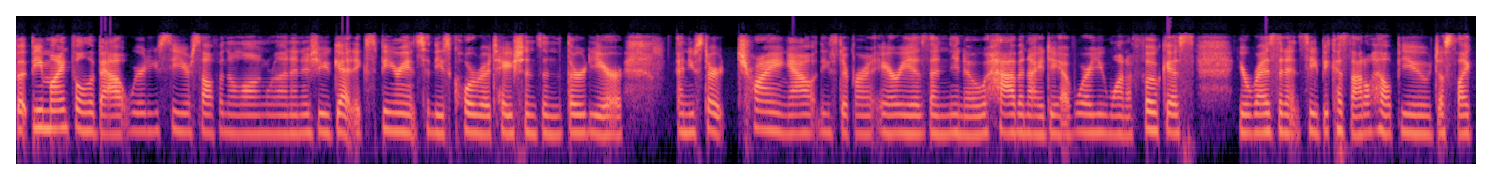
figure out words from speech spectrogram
But be mindful about where do you see yourself in the long run and as you get experience in these core rotations in the third year and you start trying out these different areas and you know have an idea of where you want to focus your residency because that'll help you just like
